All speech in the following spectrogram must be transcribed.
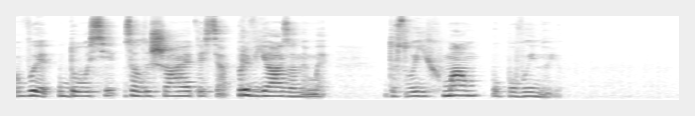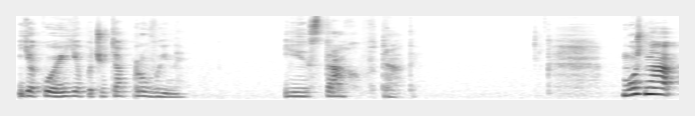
ви досі залишаєтеся прив'язаними до своїх мам пуповиною, якою є почуття провини і страх втрати. Можна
